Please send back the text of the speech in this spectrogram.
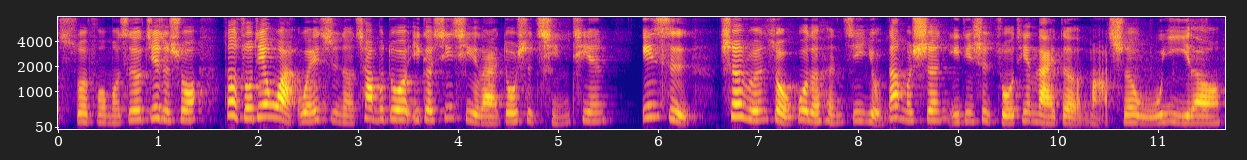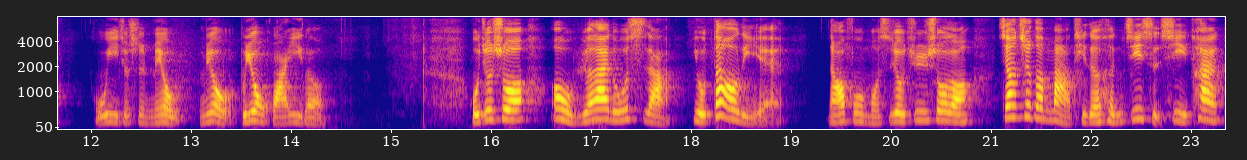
所以福尔摩斯又接着说到，昨天晚为止呢，差不多一个星期以来都是晴天，因此车轮走过的痕迹有那么深，一定是昨天来的马车，无疑了，无疑就是没有没有不用怀疑了。我就说，哦，原来如此啊，有道理耶。然后福尔摩斯就继续说了，将这个马蹄的痕迹仔细一看。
